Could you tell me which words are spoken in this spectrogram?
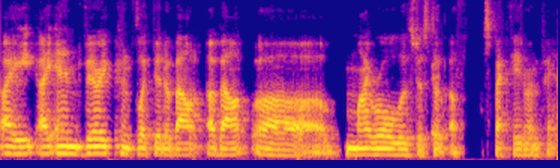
I, I end very conflicted about about uh, my role as just a, a spectator and fan.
